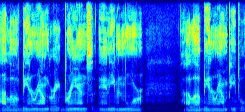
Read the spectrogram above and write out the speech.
I love being around great brands, and even more, I love being around people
